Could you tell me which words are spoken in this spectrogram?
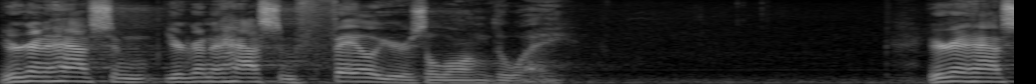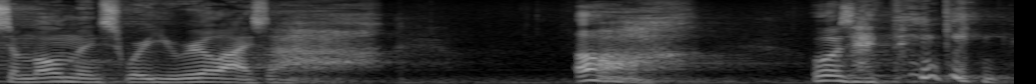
You're going to have some, you're going to have some failures along the way. You're going to have some moments where you realize, ah, oh, what was I thinking?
